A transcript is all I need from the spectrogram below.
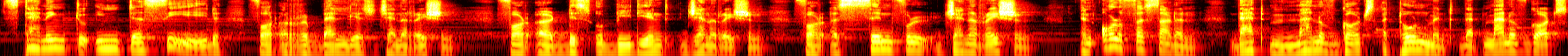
standing to intercede for a rebellious generation, for a disobedient generation, for a sinful generation. And all of a sudden, that man of God's atonement, that man of God's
